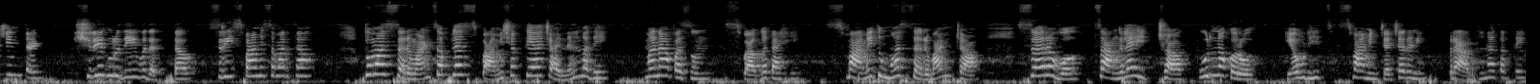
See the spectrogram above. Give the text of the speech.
चिंतन श्री गुरुदेव दत्त श्री स्वामी समर्थ. तुम्हा सर्वांचं आपल्या स्वामी शक्ती या चॅनलमध्ये मनापासून स्वागत आहे. स्वामी तुम्हा सर्वांच्या सर्व चांगल्या इच्छा पूर्ण करोत एवढीच स्वामींच्या चरणी प्रार्थना करते.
